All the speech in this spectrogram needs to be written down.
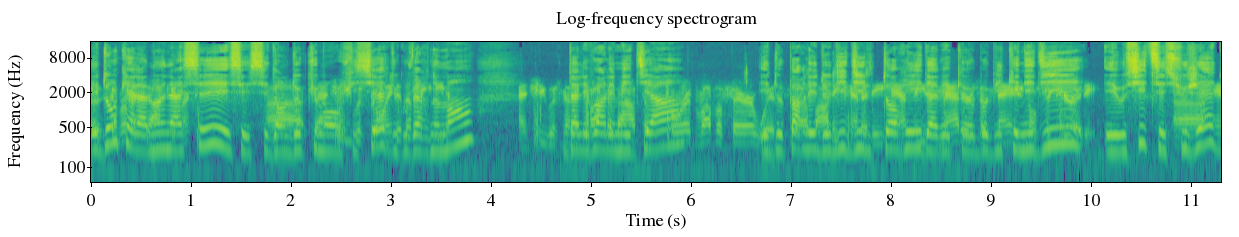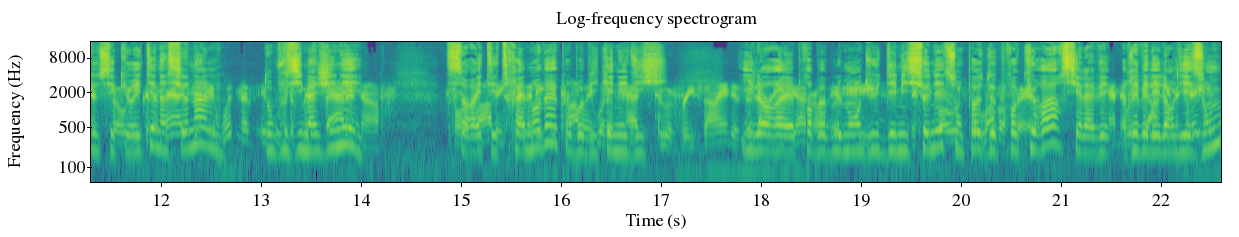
Et donc elle a menacé, et c'est dans le document officiel du gouvernement, d'aller voir les médias et de parler de l'idylle torride avec euh, Bobby Kennedy et aussi de ces sujets de sécurité nationale. Donc vous imaginez, ça aurait été très mauvais pour Bobby Kennedy. Il aurait probablement dû démissionner de son poste de procureur si elle avait révélé leur liaison.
